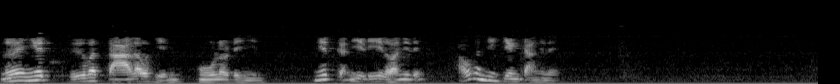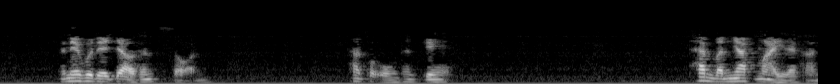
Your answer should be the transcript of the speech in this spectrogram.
เนื้อยึดถือว่าตาเราเห็น หูเราได้ยินยึดกันยี่ดีหรอนี่เลยเขากันจริงๆจังเลยอันนี้พระเดจ้าท่านสอน ท่านพระองค์ท่านแก้ ท่านบัญญัติใหม่แหละคัน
